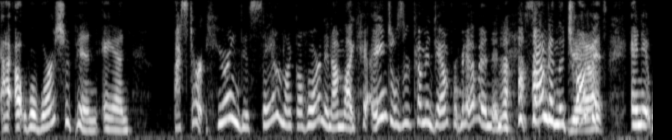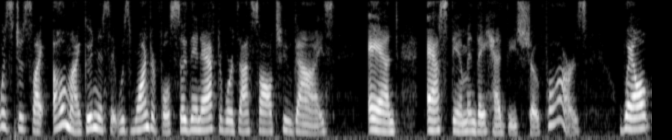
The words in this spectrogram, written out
I, I, we're worshiping and I start hearing this sound like a horn, and I'm like, angels are coming down from heaven and sounding the Yeah. trumpets. And it was just like, oh my goodness, it was wonderful. So then afterwards, I saw two guys and asked them, and they had these shofars. Well,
